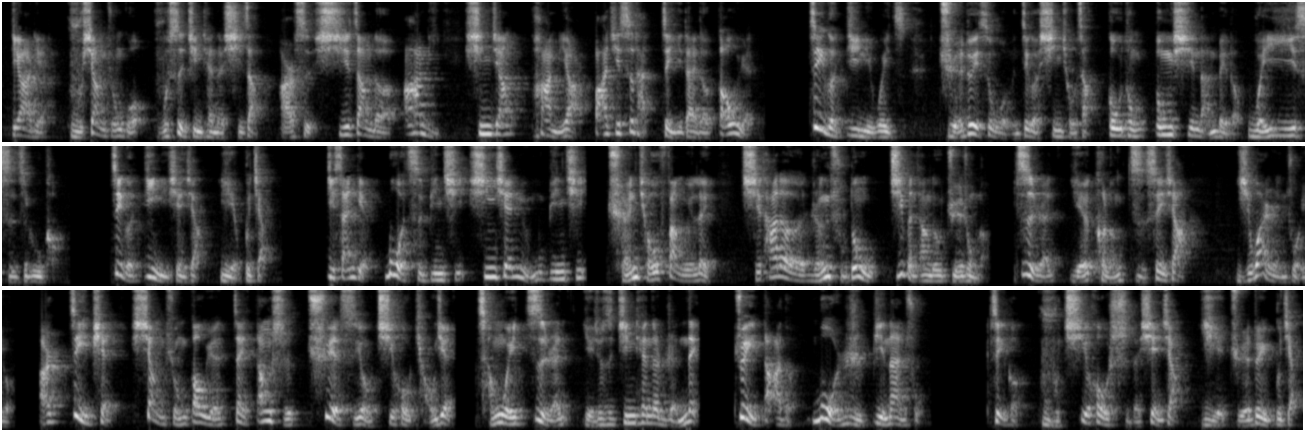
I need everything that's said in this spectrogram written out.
第二点，古象雄国不是今天的西藏，而是西藏的阿里、新疆、帕米尔、巴基斯坦这一带的高原。这个地理位置绝对是我们这个星球上沟通东西南北的唯一十字路口。这个地理现象也不假。第三点，末次冰期、新仙女木冰期，全球范围内。其他的人属动物基本上都绝种了，智人也可能只剩下一万人左右。而这片象雄高原在当时确实有气候条件，成为智人，也就是今天的人类最大的末日避难所。这个古气候史的现象也绝对不假。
